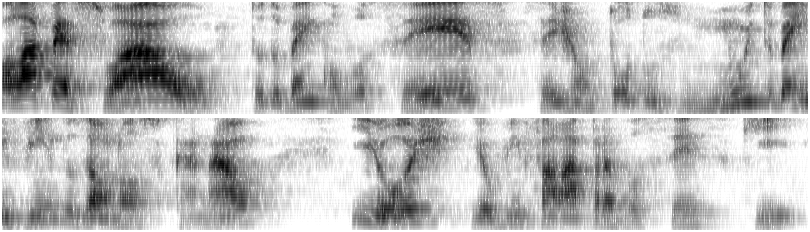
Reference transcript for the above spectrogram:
Olá pessoal, tudo bem com vocês? Sejam todos muito bem-vindos ao nosso canal e hoje eu vim falar para vocês que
